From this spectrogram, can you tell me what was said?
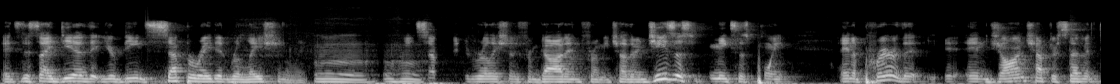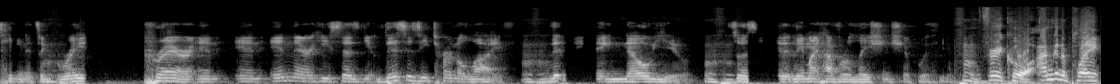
It's this idea that you're being separated relationally, Mm, mm-hmm. separated relationally from God and from each other. And Jesus makes this point in a prayer that in John chapter 17, it's a great prayer and and in there he says this is eternal life mm-hmm. that they know you mm-hmm. so they might have a relationship with you hmm, very cool i'm going to play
